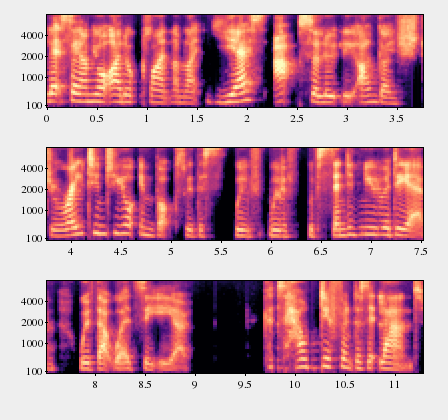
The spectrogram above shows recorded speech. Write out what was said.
let's say I'm your ideal client and I'm like, yes, absolutely. I'm going straight into your inbox with this, with with with sending you a DM with that word CEO. Because how different does it land?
